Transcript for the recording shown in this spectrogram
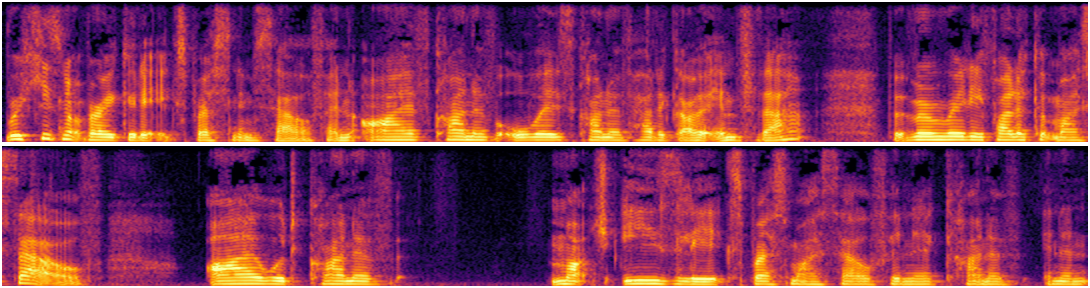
Ricky's not very good at expressing himself, and I've kind of always kind of had a go at him for that. But then, really, if I look at myself, I would kind of much easily express myself in a kind of in a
